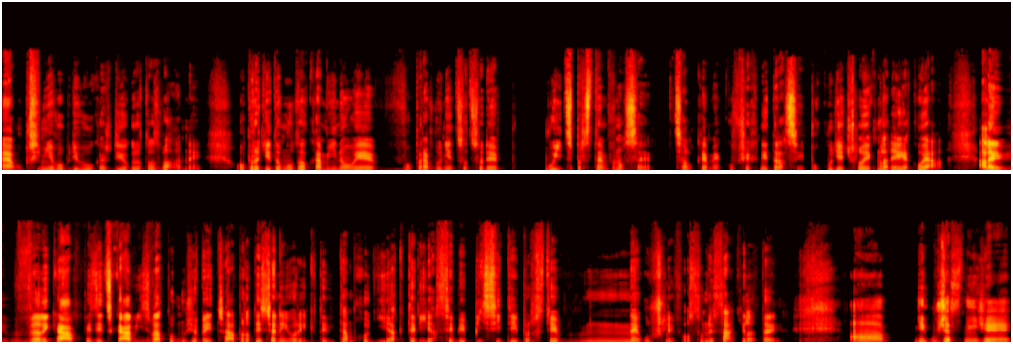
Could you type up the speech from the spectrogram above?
a já upřímně obdivuju každého, kdo to zvládne. Oproti tomuto kamíno je opravdu něco, co jde ujít s prstem v nose celkem jako všechny trasy, pokud je člověk mladý jako já. Ale veliká fyzická výzva to může být třeba pro ty seniory, kteří tam chodí a který asi by PCT prostě neušli v 80 letech. A je úžasný, že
